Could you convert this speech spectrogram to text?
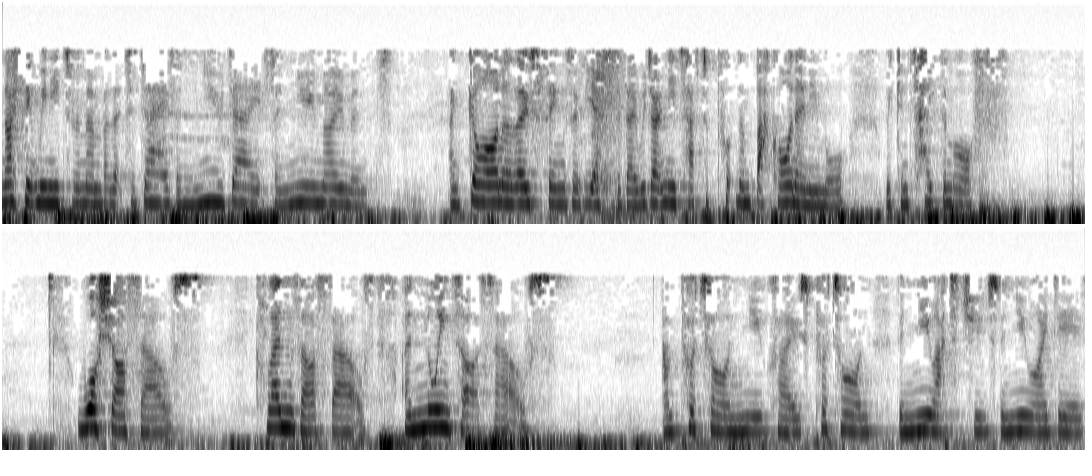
And I think we need to remember that today is a new day, it's a new moment. And garner those things of yesterday. We don't need to have to put them back on anymore we can take them off. Wash ourselves, cleanse ourselves, anoint ourselves, and put on new clothes, put on the new attitudes, the new ideas.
